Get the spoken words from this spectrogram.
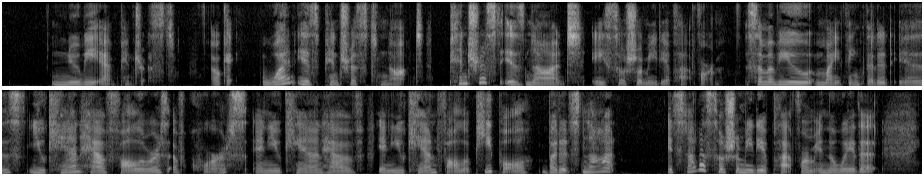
newbie at Pinterest. Okay, what is Pinterest not? Pinterest is not a social media platform. Some of you might think that it is. You can have followers, of course, and you can have and you can follow people, but it's not it's not a social media platform in the way that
